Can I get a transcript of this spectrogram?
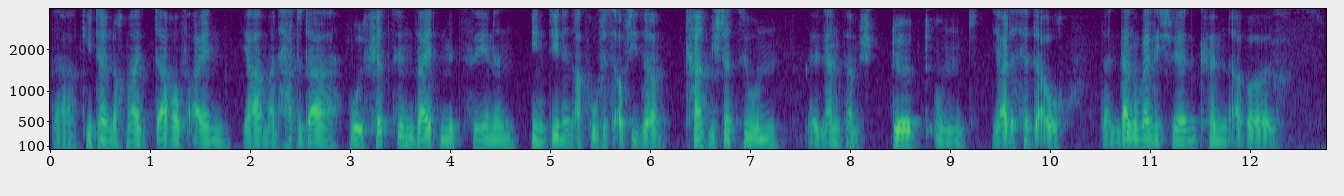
Da geht er nochmal darauf ein, ja, man hatte da wohl 14 Seiten mit Szenen, in denen Apophis auf dieser Krankenstation äh, langsam stirbt und ja, das hätte auch dann langweilig werden können, aber es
